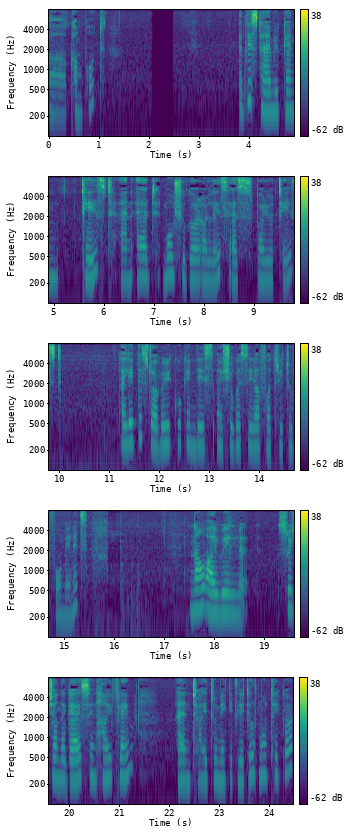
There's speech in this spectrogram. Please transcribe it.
uh, compote. At this time you can taste and add more sugar or less as per your taste. I let the strawberry cook in this uh, sugar syrup for 3 to 4 minutes now I will switch on the gas in high flame and try to make it little more thicker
